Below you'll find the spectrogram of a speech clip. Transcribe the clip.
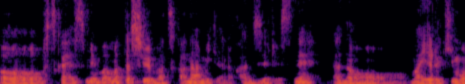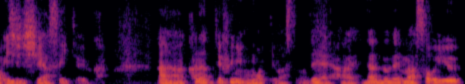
2日休めばまた週末かな、みたいな感じでですね、あの、まあ、やる気も維持しやすいというか、あかなっていうふうに思ってますので、はい。なので、まあそういう、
